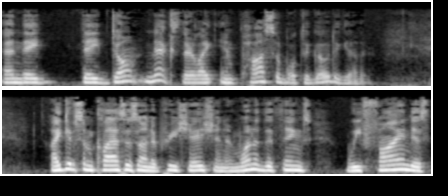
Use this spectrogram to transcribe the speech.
and they they don't mix. They're like impossible to go together. I give some classes on appreciation, and one of the things we find is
